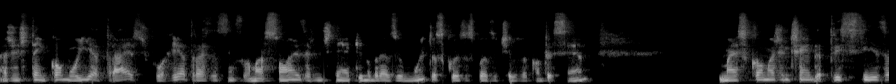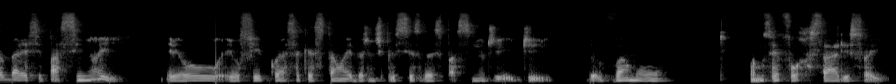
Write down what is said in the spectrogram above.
a gente tem como ir atrás, correr atrás dessas informações. A gente tem aqui no Brasil muitas coisas positivas acontecendo, mas como a gente ainda precisa dar esse passinho aí. Eu, eu fico com essa questão aí da gente precisa dar esse passinho de, de, de vamos, vamos reforçar isso aí.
